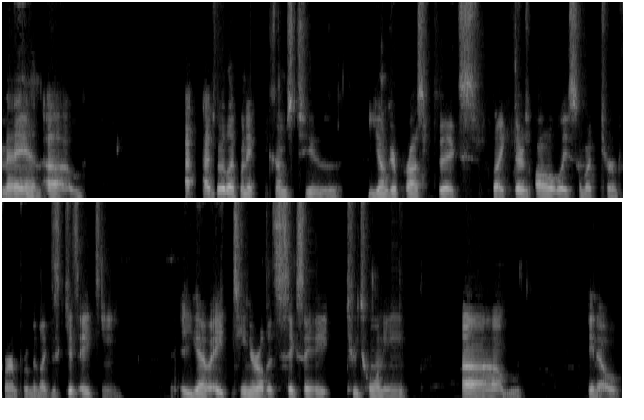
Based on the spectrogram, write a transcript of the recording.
Man, um, I, I feel like when it comes to younger prospects, like there's always so much room for improvement. Like this kid's 18. You have an 18 year old that's 6'8, 220. Um, you know,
